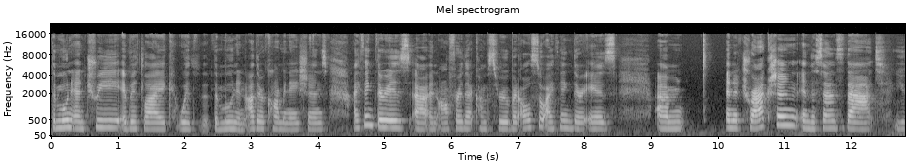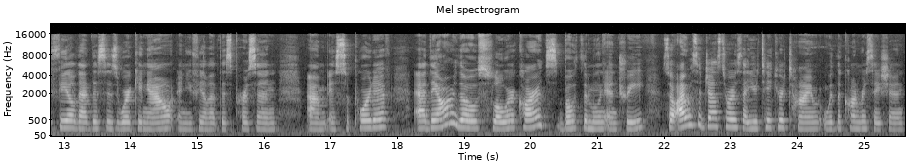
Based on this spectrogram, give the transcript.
The moon and tree, a bit like with the moon and other combinations. I think there is uh, an offer that comes through, but also I think there is um, an attraction in the sense that you feel that this is working out and you feel that this person um, is supportive. Uh, they are those slower cards, both the moon and tree. So I would suggest, Taurus, that you take your time with the conversation,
